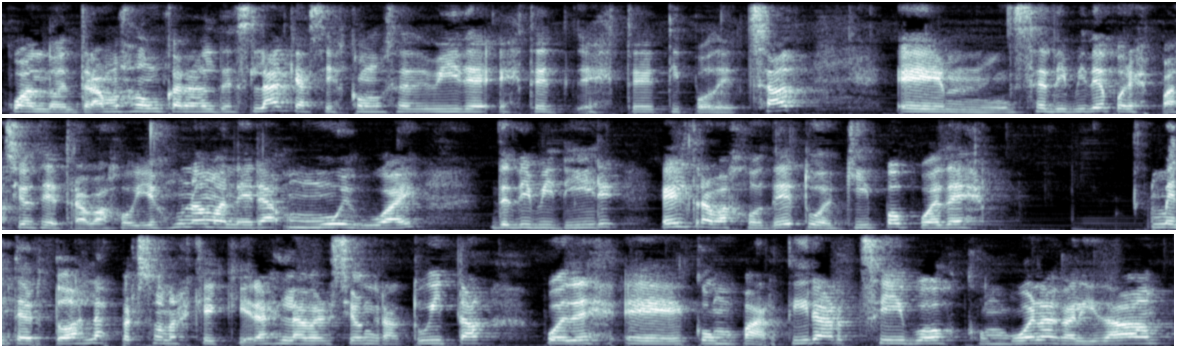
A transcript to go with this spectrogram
cuando entramos a un canal de Slack, así es como se divide este, este tipo de chat, em, se divide por espacios de trabajo. Y es una manera muy guay de dividir el trabajo de tu equipo. Puedes meter todas las personas que quieras en la versión gratuita, puedes eh, compartir archivos con buena calidad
